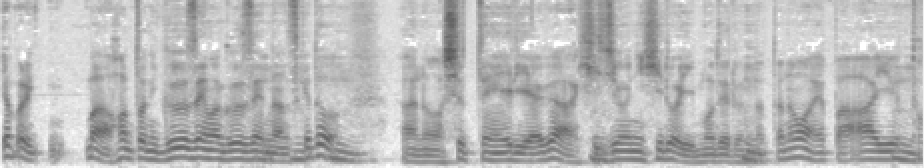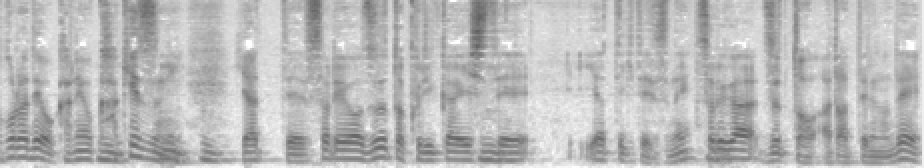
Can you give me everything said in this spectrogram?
やっぱり、まあ、本当に偶然は偶然なんですけど、うんうん、あの出店エリアが非常に広いモデルになったのは、やっぱああいうところでお金をかけずにやって、それをずっと繰り返してやってきてですねそれがずっと当たってるので、うん、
